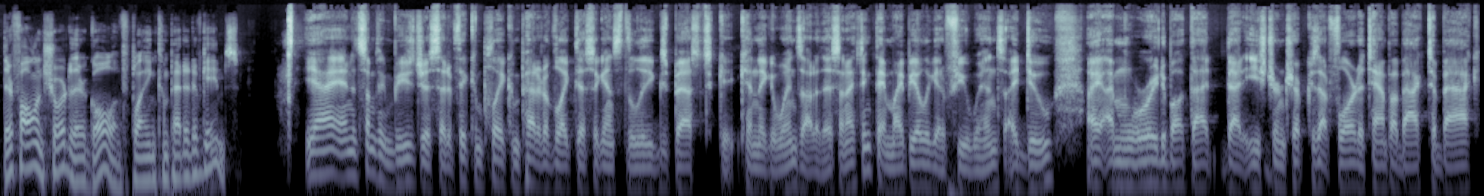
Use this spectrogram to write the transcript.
they're falling short of their goal of playing competitive games. Yeah, and it's something Bees just said. If they can play competitive like this against the league's best, can they get wins out of this? And I think they might be able to get a few wins. I do. I, am worried about that that Eastern trip because that Florida Tampa back to back,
